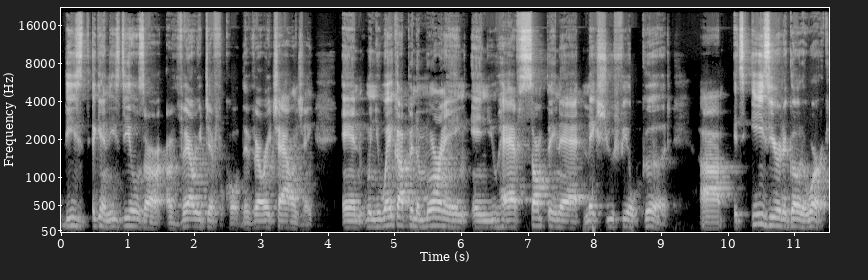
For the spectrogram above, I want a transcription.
these again these deals are are very difficult. They're very challenging. And when you wake up in the morning and you have something that makes you feel good, uh, it's easier to go to work.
